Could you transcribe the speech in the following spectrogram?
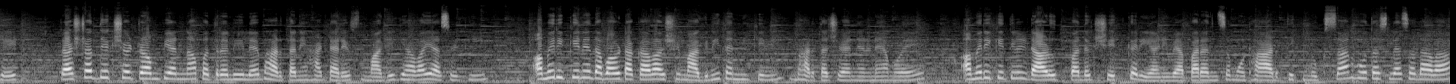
थेट राष्ट्राध्यक्ष ट्रम्प यांना पत्र लिहिलंय. भारताने हा टॅरिफ मागे घ्यावा यासाठी अमेरिकेने दबाव टाकावा अशी मागणी त्यांनी केली. भारताच्या या निर्णयामुळे अमेरिकेतील डाळ उत्पादक शेतकरी आणि व्यापाऱ्यांचं मोठं आर्थिक नुकसान होत असल्याचा दावा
